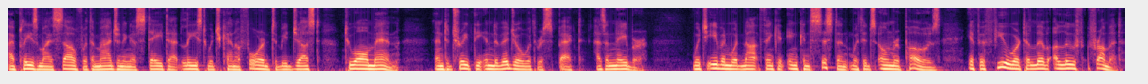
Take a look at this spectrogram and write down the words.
I please myself with imagining a state at least which can afford to be just to all men, and to treat the individual with respect as a neighbor, which even would not think it inconsistent with its own repose if a few were to live aloof from it,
